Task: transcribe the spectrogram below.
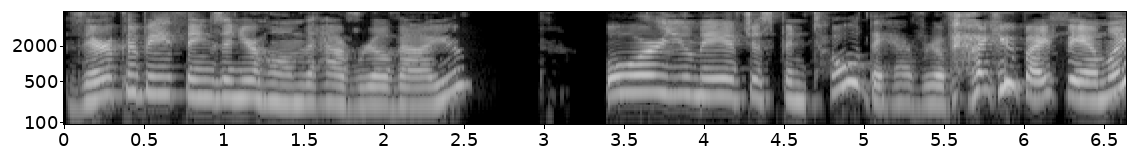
There could be things in your home that have real value, or you may have just been told they have real value by family,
